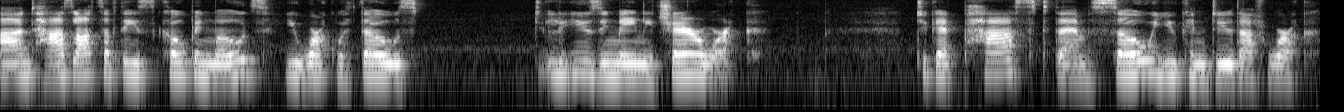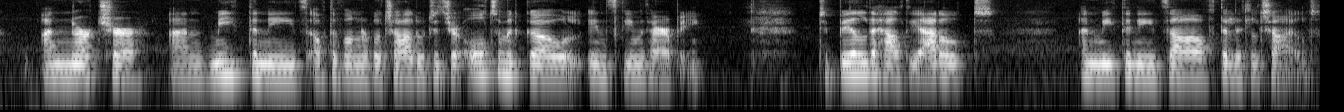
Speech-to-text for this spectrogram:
and has lots of these coping modes you work with those using mainly chair work to get past them so you can do that work and nurture and meet the needs of the vulnerable child, which is your ultimate goal in schema therapy to build a healthy adult and meet the needs of the little child.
